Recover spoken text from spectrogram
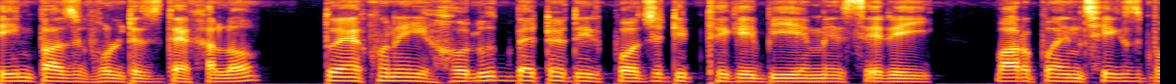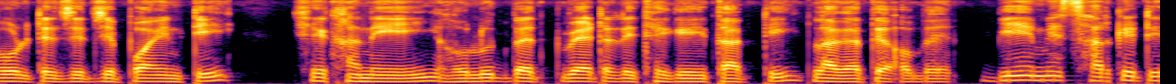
তিন পাঁচ ভোল্টেজ দেখাল। তো এখন এই হলুদ ব্যাটারির পজিটিভ থেকে বিএমএস এর এই বারো পয়েন্ট সিক্স ভোল্টেজের যে পয়েন্টটি সেখানে এই হলুদ ব্যাটারি থেকে এই তারটি লাগাতে হবে। বিএমএস সার্কিটে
